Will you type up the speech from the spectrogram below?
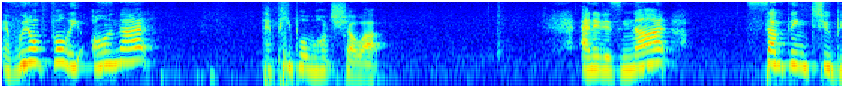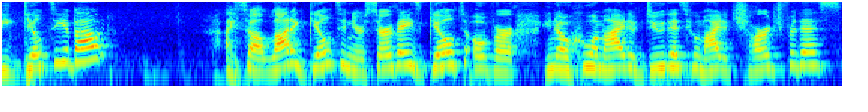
If we don't fully own that, then people won't show up. And it is not something to be guilty about. I saw a lot of guilt in your surveys, guilt over, you know, who am I to do this? Who am I to charge for this?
